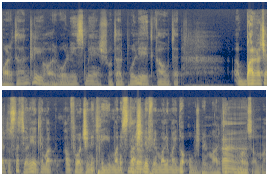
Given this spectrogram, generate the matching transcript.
mort għand l-ieħor u li smex u tal-pulit kawt barra ċertu stazzjonijiet li ma unfortunately ma nistax nifhem li ma jdoqqux bil-Malti. Ah. Insomma,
